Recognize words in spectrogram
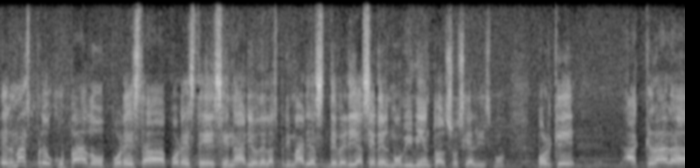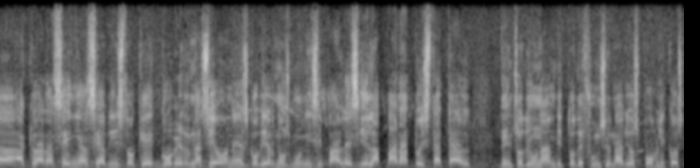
El más preocupado por, esta, por este escenario de las primarias debería ser el movimiento al socialismo, porque a clara, a clara seña se ha visto que gobernaciones, gobiernos municipales y el aparato estatal dentro de un ámbito de funcionarios públicos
